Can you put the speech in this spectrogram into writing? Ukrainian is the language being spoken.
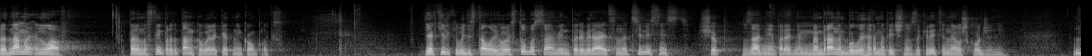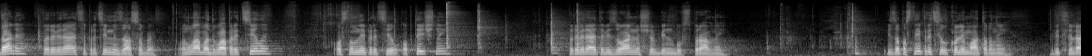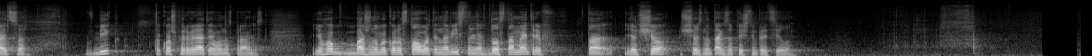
Перед нами НЛАВ переносний протитанковий ракетний комплекс. Як тільки ви дістали його із тубуса, він перевіряється на цілісність, щоб задня і передня мембрани були герметично закриті, не ушкоджені. Далі перевіряються прицільні засоби. У НЛАВа два приціли. Основний приціл оптичний. Перевіряєте візуально, щоб він був справний. І запасний приціл коліматорний. Відхиляється в бік, також перевіряєте його на справність. Його бажано використовувати на відстанях до 100 метрів, та якщо щось не так з оптичним прицілом.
